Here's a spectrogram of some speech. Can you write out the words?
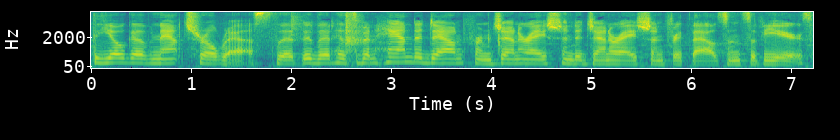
the yoga of natural rest that, that has been handed down from generation to generation for thousands of years.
